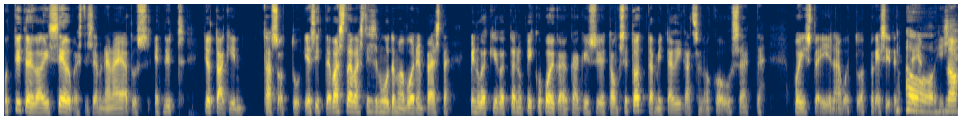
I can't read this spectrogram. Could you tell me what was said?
mutta tytöillä oli selvästi sellainen ajatus, että nyt jotakin tasottu. Ja sitten vastaavasti se muutaman vuoden päästä minulle kirjoittanut pikkupoika, joka kysyi, että onko se totta, mitä likat sanoo koulussa, että pojista ei enää voi tulla presidenttejä. No,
